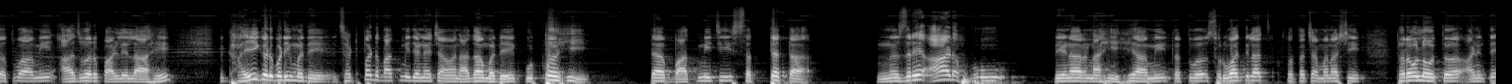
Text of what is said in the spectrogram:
तत्व आम्ही आजवर पाळलेलं आहे. घाई गडबडीमध्ये झटपट बातमी देण्याच्या नादामध्ये कुठंही त्या बातमीची सत्यता नजरे आड होऊ देणार नाही हे आम्ही तत्व सुरुवातीलाच स्वतःच्या मनाशी ठरवलं होतं आणि ते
